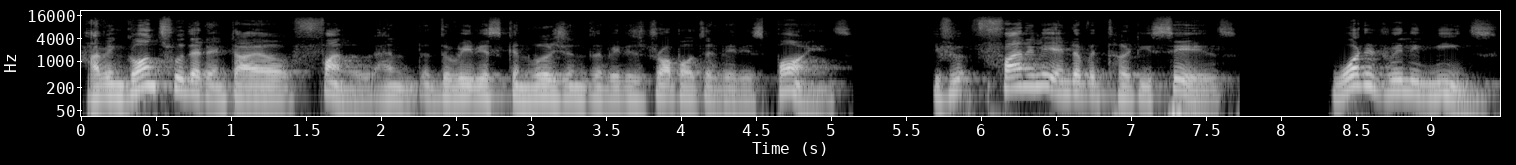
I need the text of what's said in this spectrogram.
Having gone through that entire funnel and the various conversions, the various dropouts at various points, if you finally end up with 30 sales, what it really means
